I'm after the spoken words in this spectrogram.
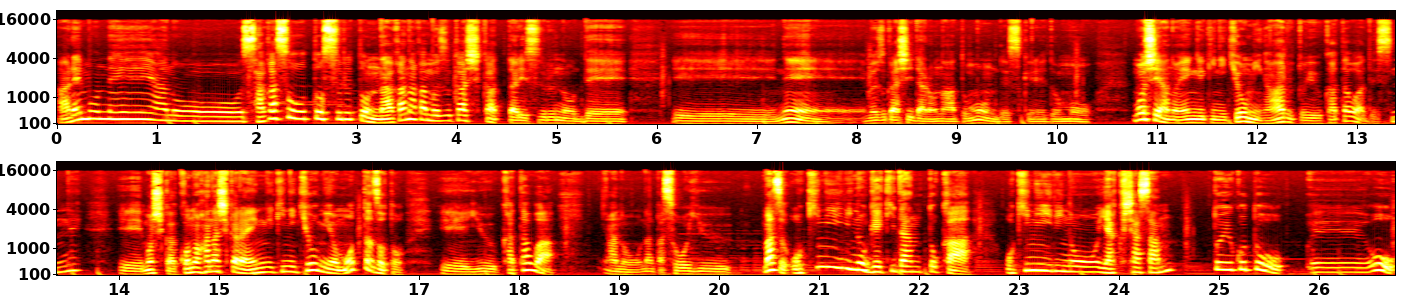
あれもねあの探そうとするとなかなか難しかったりするので、えー、ね難しいだろうなと思うんですけれどももしあの演劇に興味があるという方はですね、えー、もしくはこの話から演劇に興味を持ったぞという方はあのなんかそういうまずお気に入りの劇団とかお気に入りの役者さんということを,、えー、を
